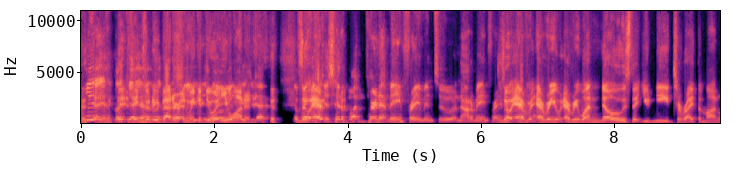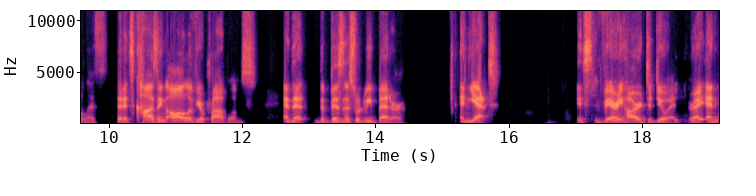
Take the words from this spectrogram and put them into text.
Yeah, yeah, like, yeah things would be better, and we could do what you wanted. If so we ev- just hit a button, turn that mainframe into not a mainframe. So every every everyone knows that you need to write the monolith, that it's causing all of your problems, and that the business would be better, and yet it's very hard to do it right and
